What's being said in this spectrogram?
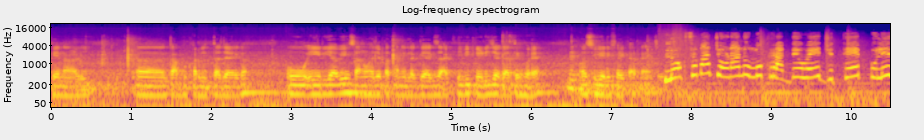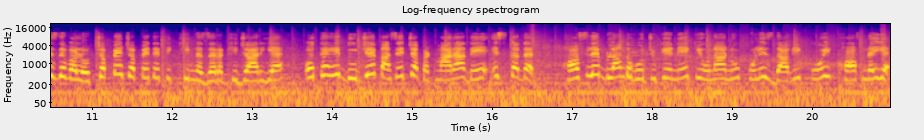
ਕੇ ਨਾਲ ਹੀ ਅ, ਕਾਬੂ ਕਰ ਲਿੱਤਾ ਜਾਏਗਾ। ਉਹ ਏਰੀਆ ਵੀ ਸਾਨੂੰ ਹਜੇ ਪਤਾ ਨਹੀਂ ਲੱਗਿਆ ਐਗਜ਼ੈਕਟਲੀ ਵੀ ਕਿਹੜੀ ਜਗ੍ਹਾ ਤੇ ਹੋਇਆ। ਉਹ ਅਸੀਂ ਵੈਰੀਫਾਈ ਕਰ ਰਹੇ ਹਾਂ ਜੀ। ਲੋਕ ਸਭਾ ਚੋਣਾਂ ਨੂੰ ਮੁੱਖ ਰੱਖਦੇ ਹੋਏ ਜਿੱਥੇ ਪੁਲਿਸ ਦੇ ਵੱਲੋਂ ਚੱਪੇ-ਚੱਪੇ ਤੇ ਤਿੱਖੀ ਨਜ਼ਰ ਰੱਖੀ ਜਾ ਰਹੀ ਹੈ ਉੱਥੇ ਹੀ ਦੂਜੇ ਪਾਸੇ ਝਪਟਮਾਰਾਂ ਦੇ ਇਸ ਕਦਰ ਹੌਸਲੇ ਬੁਲੰਦ ਹੋ ਚੁੱਕੇ ਨੇ ਕਿ ਉਹਨਾਂ ਨੂੰ ਪੁਲਿਸ ਦਾ ਵੀ ਕੋਈ ਖੌਫ ਨਹੀਂ ਹੈ।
